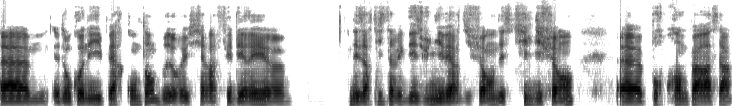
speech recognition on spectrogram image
et donc on est hyper content de réussir à fédérer des artistes avec des univers différents, des styles différents, euh, pour prendre part à ça.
